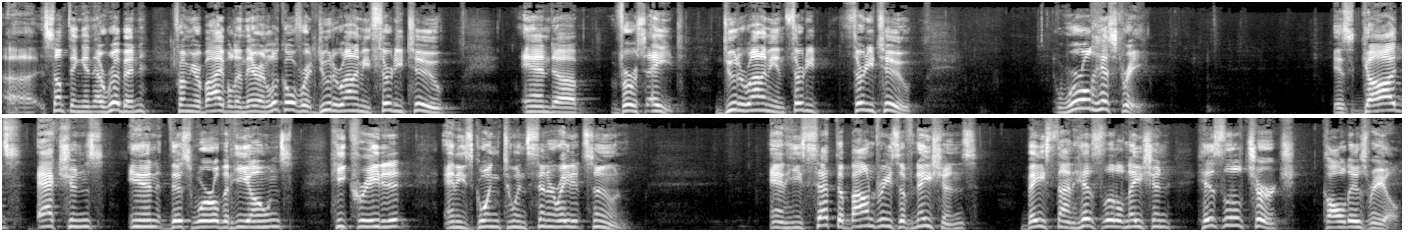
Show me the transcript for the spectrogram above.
uh, something in a ribbon from your Bible in there and look over at Deuteronomy 32 and uh, verse 8. Deuteronomy in 30, 32. World history is God's actions in this world that He owns. He created it and He's going to incinerate it soon. And He set the boundaries of nations based on His little nation, His little church called Israel.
